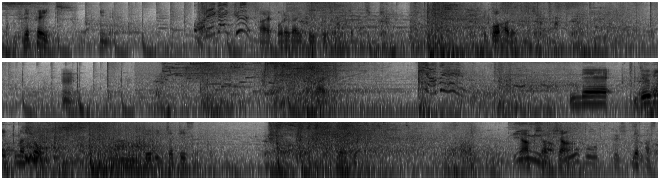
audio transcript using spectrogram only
スででフェイツいいねはい俺が行く行くとじゃあパスしましょう。でゴーハード行きましょう。うん。はい。でドゥービー行きましょう。ドゥービー行っちゃっていいっすね。でアクションアクションでパス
